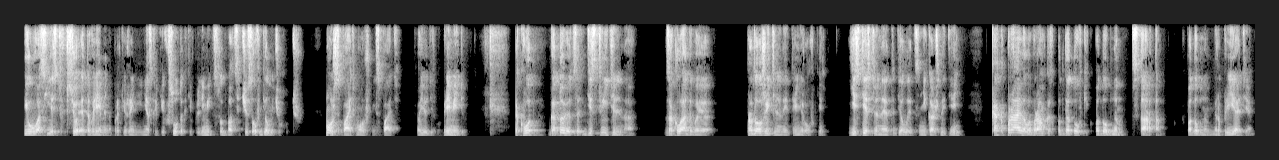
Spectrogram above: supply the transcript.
и у вас есть все это время на протяжении нескольких суток, типа лимит 120 часов, делай, что хочешь. Можешь спать, можешь не спать, твое дело, время идет. Так вот, готовятся действительно, закладывая продолжительные тренировки. Естественно, это делается не каждый день. Как правило, в рамках подготовки к подобным стартам, к подобным мероприятиям,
